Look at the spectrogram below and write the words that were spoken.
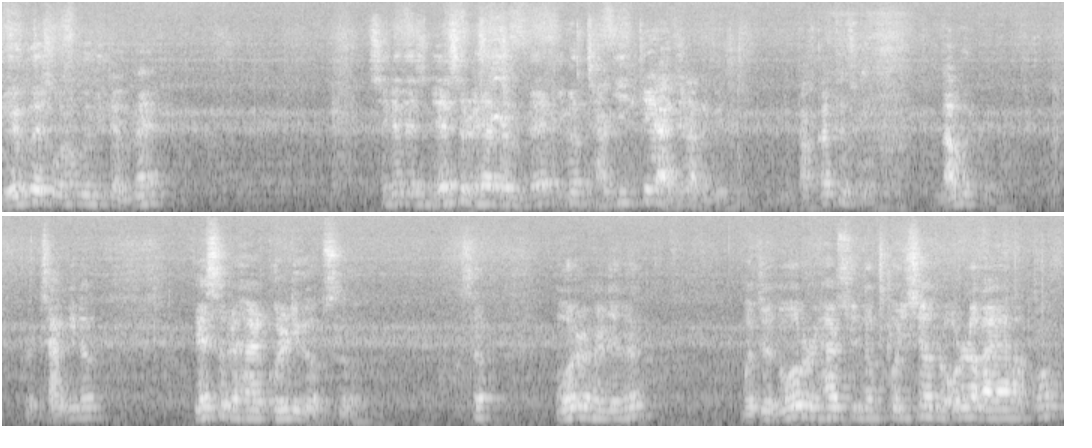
외부에서 오는 거기 때문에 지에 대해서 예스를 해야 되는데 이건 자기 게 아니라는 거지. 바깥에서 오는 거야. 남의 거야. 그 자기는 예스를 할 권리가 없어. 그래서 뭐를 하려면 먼저 노를 할 수 있는 포지션으로 올라가야 하고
